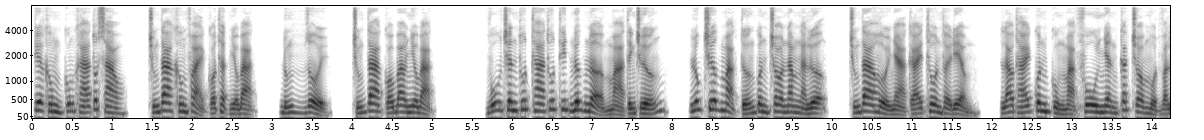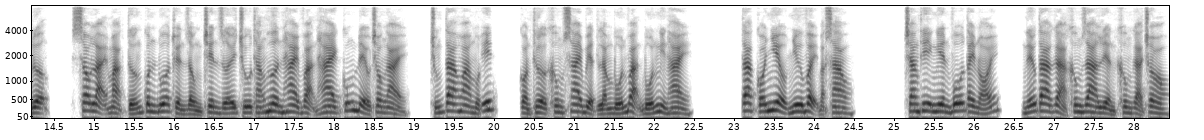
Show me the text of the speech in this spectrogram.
kia không cũng khá tốt sao, chúng ta không phải có thật nhiều bạc, đúng rồi, chúng ta có bao nhiêu bạc. Vũ chân thút tha thút thít nước nở mà tinh trướng, lúc trước mạc tướng quân cho 5 ngàn lượng, chúng ta hồi nhà cái thôn thời điểm, Lão Thái quân cùng Mạc Phu Nhân cắt cho một vạn lượng, sau lại Mạc tướng quân đua thuyền rồng trên dưới chú thắng hơn hai vạn hai cũng đều cho ngài, chúng ta hoa một ít, còn thừa không sai biệt lắm bốn vạn bốn nghìn hai. Ta có nhiều như vậy bạc sao? Trang thi nghiên vỗ tay nói, nếu ta gả không ra liền không gả cho,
